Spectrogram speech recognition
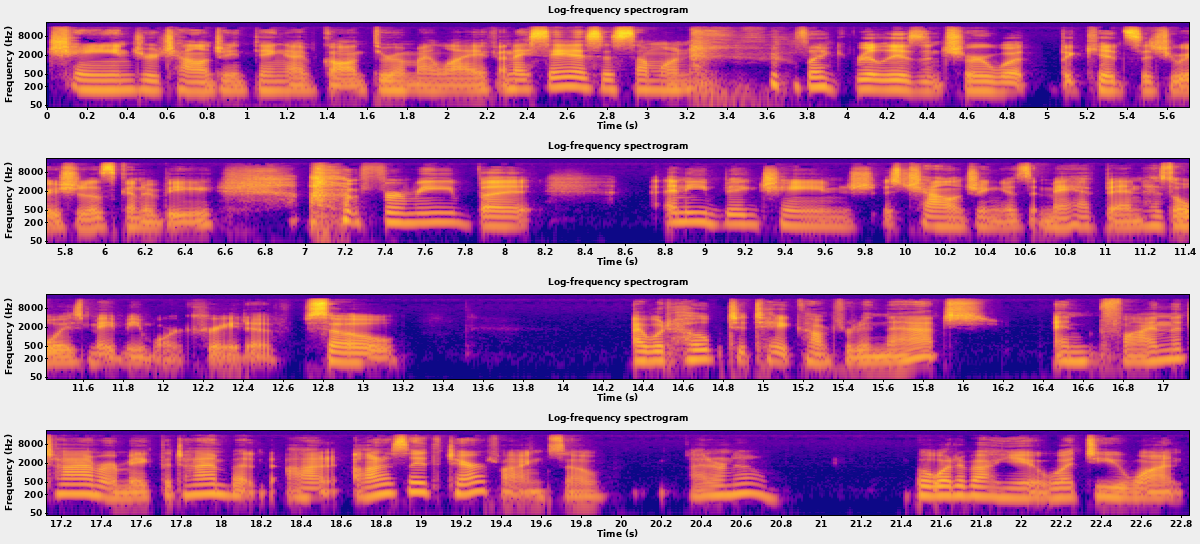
change or challenging thing I've gone through in my life. And I say this as someone who like really isn't sure what the kid situation is going to be for me, but any big change, as challenging as it may have been, has always made me more creative. So I would hope to take comfort in that and find the time or make the time. But uh, honestly, it's terrifying. So I don't know. But what about you? What do you want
